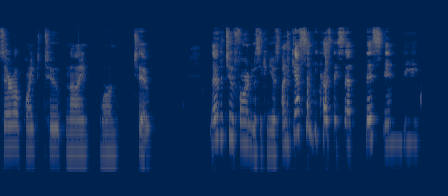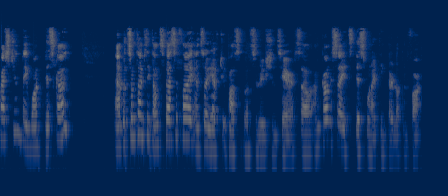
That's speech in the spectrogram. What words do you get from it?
0.2912. They're the two formulas you can use. I'm guessing because they said this in the question, they want this guy. Uh, but sometimes they don't specify, and so you have two possible solutions here. So I'm going to say it's this one I think they're looking for.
